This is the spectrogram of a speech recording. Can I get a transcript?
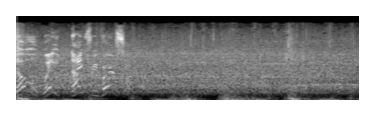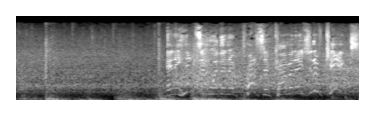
Oh, wait, nice reversal. And he hits him with an impressive combination of kicks.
